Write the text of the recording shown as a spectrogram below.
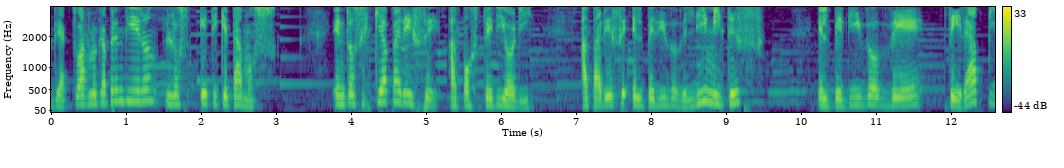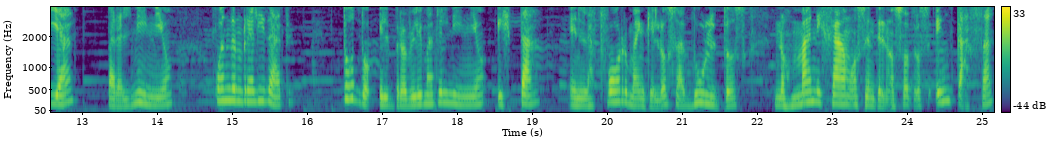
de actuar lo que aprendieron, los etiquetamos. Entonces, ¿qué aparece a posteriori? Aparece el pedido de límites, el pedido de terapia para el niño, cuando en realidad todo el problema del niño está en la forma en que los adultos nos manejamos entre nosotros en casa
